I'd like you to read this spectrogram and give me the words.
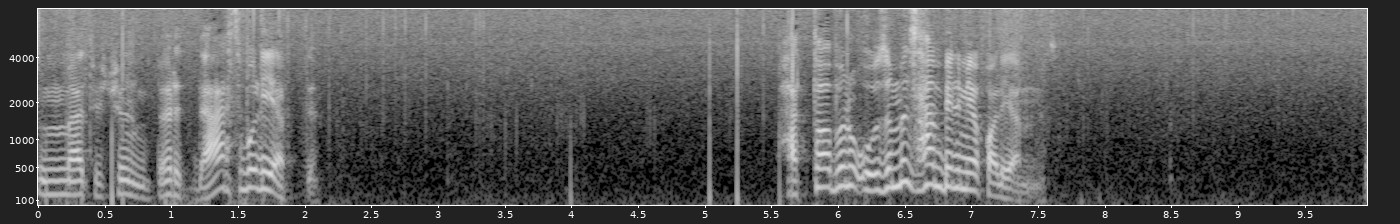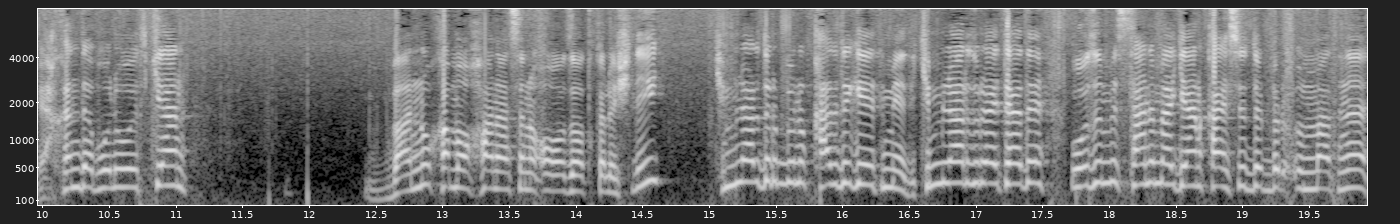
ummat uchun bir dars bo'lyapti. Hatto buni o'zimiz ham bilmay qolyapmiz. Yaqinda bo'lib o'tgan Banu qamoqxonasini ozod qilishlik kimlardir buni qadriga yetmaydi. Kimlardir aytadi, o'zimiz tanimagan qaysidir bir ummatni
